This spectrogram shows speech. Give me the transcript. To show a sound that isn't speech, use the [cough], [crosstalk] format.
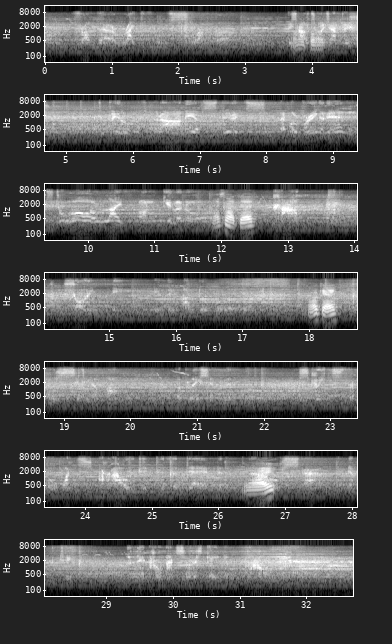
from their rightful slumber. His boy. ultimate ambition to build an army of spirits that will bring an end to all life on Gielinor. That's not good. Come, Okay. The city of the place in limbo, streets that were once crowded with the dead, Alright. stand empty. The necromancer is gaining power.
